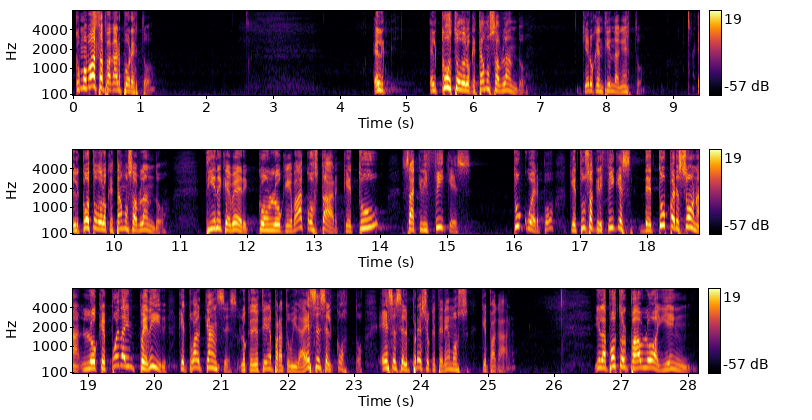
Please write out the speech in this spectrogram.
cómo vas a pagar por esto? El, el costo de lo que estamos hablando quiero que entiendan esto. El costo de lo que estamos hablando tiene que ver con lo que va a costar que tú sacrifiques tu cuerpo, que tú sacrifiques de tu persona lo que pueda impedir que tú alcances lo que Dios tiene para tu vida. Ese es el costo, ese es el precio que tenemos que pagar. Y el apóstol Pablo allí en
